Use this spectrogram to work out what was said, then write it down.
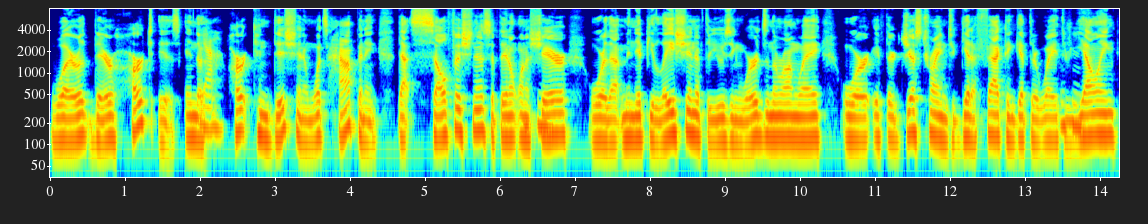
where their heart is in the Yeah. heart condition and what's happening. That selfishness if they don't want to Mhm. share or that manipulation if they're using words in the wrong way or if they're just trying to get effect and get their way through Mhm. yelling,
